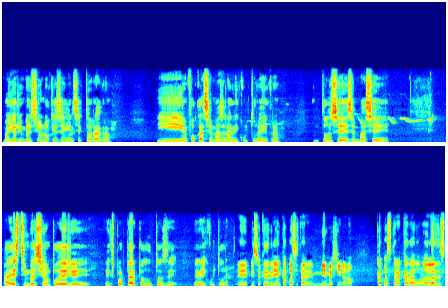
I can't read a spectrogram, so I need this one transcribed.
Mayor inversión lo que es en el sector agro y enfocarse más a la agricultura, yo creo. Entonces, en base a esta inversión, poder eh, exportar productos de, agricultura. Eh, pienso que deberían capacitar, me imagino, ¿no? Capacitar a cada una de las,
